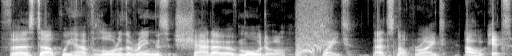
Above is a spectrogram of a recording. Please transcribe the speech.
First up, we have Lord of the Rings Shadow of Mordor. Wait, that's not right. Oh, it's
